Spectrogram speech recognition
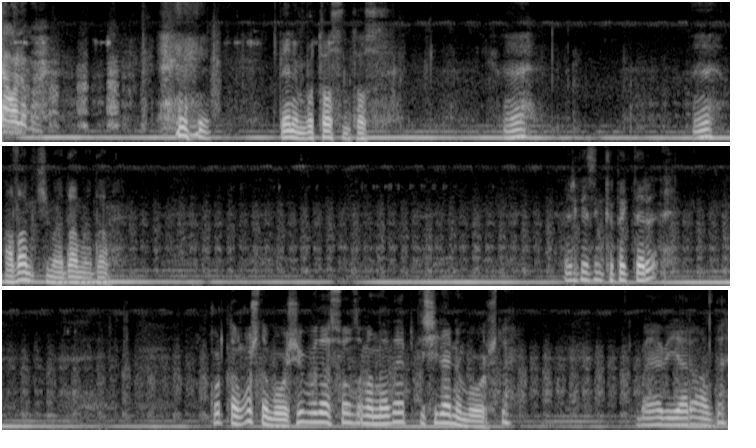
Hadi oğlum. Benim bu tosun tos. He? He? Adam kim adam adam. Herkesin köpekleri kurtla kuşla boğuşuyor. Bu da son zamanlarda hep dişilerle boğuştu. Bayağı bir yer aldı.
